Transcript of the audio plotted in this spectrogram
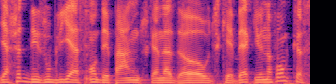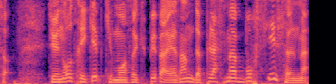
ils achètent des obligations d'épargne du Canada ou du Québec. Ils ne font que ça. Tu as une autre équipe qui vont s'occuper, par exemple, de placements boursiers seulement.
